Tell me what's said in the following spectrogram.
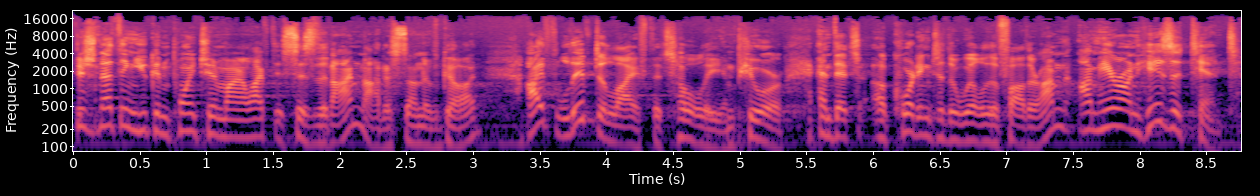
There's nothing you can point to in my life that says that I'm not a son of God. I've lived a life that's holy and pure and that's according to the will of the Father. I'm, I'm here on his intent.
